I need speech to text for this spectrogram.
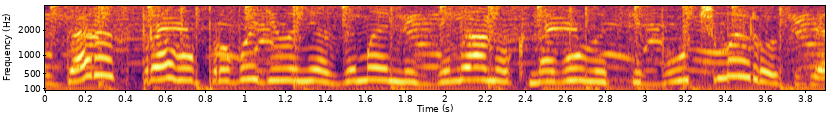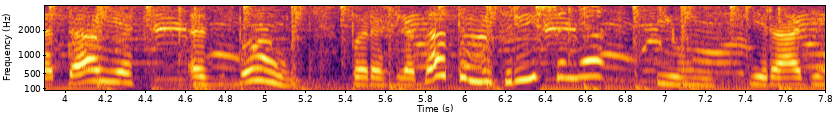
Зараз справу про виділення земельних ділянок на вулиці Бучми розглядає СБУ. Переглядатимуть рішення і у міській раді.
